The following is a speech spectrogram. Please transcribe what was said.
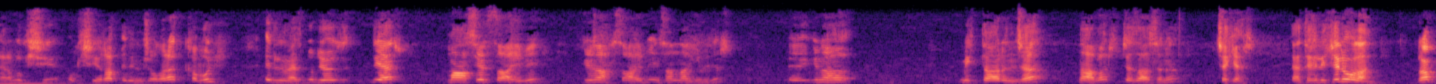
Yani bu kişi o kişiyi Rab edilmiş olarak kabul edilmez. Bu diyor diğer masiyet sahibi, günah sahibi insanlar gibidir. E, günahı miktarınca ne yapar? Cezasını çeker. Yani tehlikeli olan Rab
